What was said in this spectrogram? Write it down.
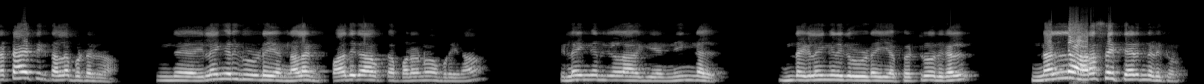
கட்டாயத்துக்கு தள்ளப்பட்டுறான் இந்த இளைஞர்களுடைய நலன் பாதுகாக்கப்படணும் அப்படின்னா இளைஞர்களாகிய நீங்கள் இந்த இளைஞர்களுடைய பெற்றோர்கள் நல்ல அரசை தேர்ந்தெடுக்கணும்.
